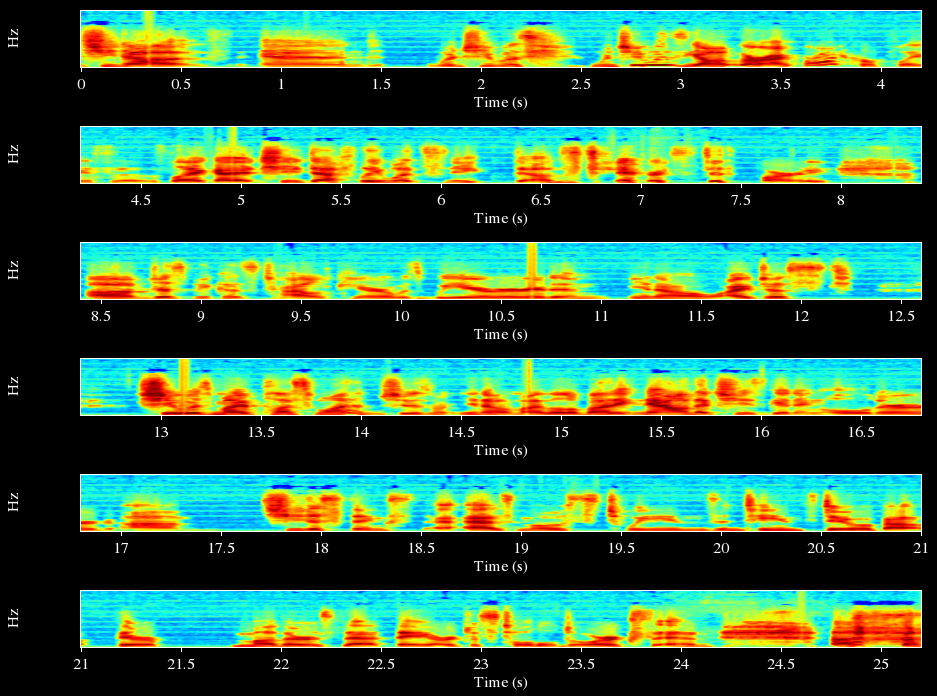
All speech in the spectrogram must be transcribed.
she does, and when she was when she was younger, I brought her places. Like I, she definitely would sneak downstairs to the party, um, just because childcare was weird, and you know, I just she was my plus one. She was you know my little buddy. Now that she's getting older, um, she just thinks, as most tweens and teens do, about their mothers that they are just total dorks and uh,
